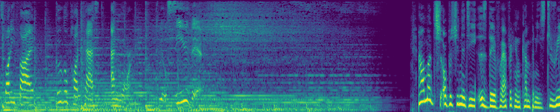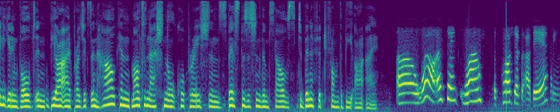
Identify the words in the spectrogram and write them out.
Spotify, Google Podcast, and more. We'll see you there. How much opportunity is there for African companies to really get involved in BRI projects, and how can multinational corporations best position themselves to benefit from the BRI? Uh, well, I think once the projects are there, being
